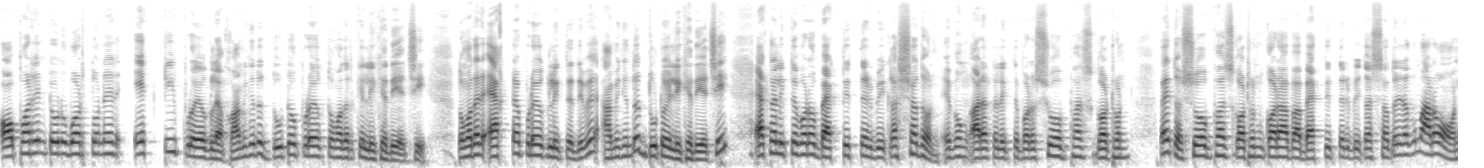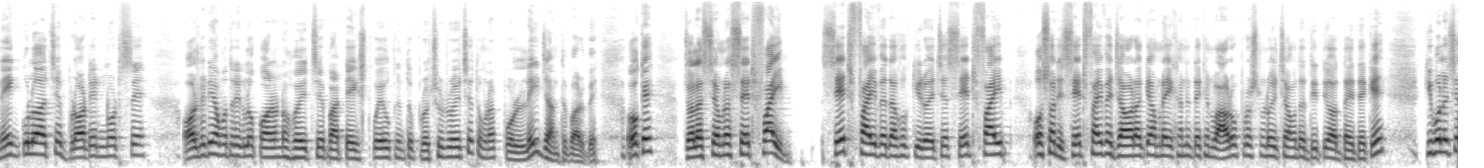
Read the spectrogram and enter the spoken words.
অপারেন্ট অনুবর্তনের একটি প্রয়োগ লেখো। আমি কিন্তু দুটো প্রয়োগ তোমাদেরকে লিখে দিয়েছি। তোমাদের একটা প্রয়োগ লিখতে দেবে, আমি কিন্তু দুটোই লিখে দিয়েছি। একটা লিখতে পারো ব্যক্তিত্বের বিকাশ সাধন এবং আর একটা লিখতে পারো সুঅভ্যাস গঠন। তাই তো? সুঅভ্যাস গঠন করা বা ব্যক্তিত্বের বিকাশ সাধন, এরকম আরও অনেকগুলো আছে ব্রডের নোটসে অলরেডি আমাদের এগুলো করানো হয়েছে বা টেক্সট বইও কিন্তু প্রচুর রয়েছে, তোমরা পড়লেই জানতে পারবে। ওকে চলে আসছি আমরা সেট ফাইভ সেট ফাইভে দেখো কি রয়েছে সেট ফাইভ ও সরি সেট ফাইভে যাওয়ার আগে আমরা এখানে দেখেন আরও প্রশ্ন রয়েছে আমাদের দ্বিতীয় অধ্যায় থেকে। কি বলেছে?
